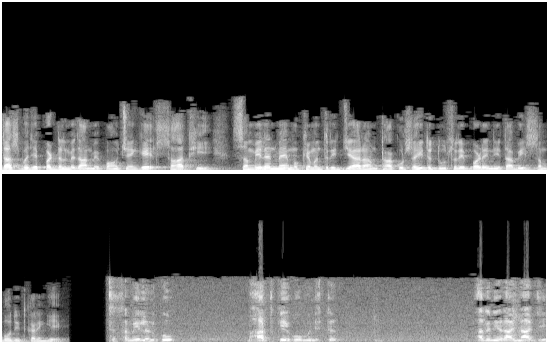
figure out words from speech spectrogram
10 बजे पड्डल मैदान में पहुँचेंगे। साथ ही सम्मेलन में मुख्यमंत्री जयराम ठाकुर सहित दूसरे बड़े नेता भी संबोधित करेंगे। सम्मेलन को भारत के होम मिनिस्टर आदरणीय राजनाथ जी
